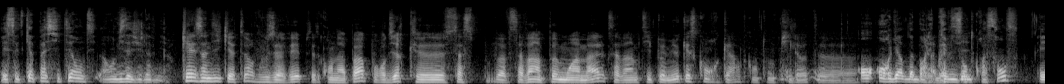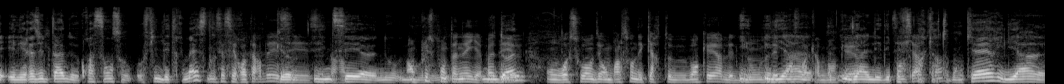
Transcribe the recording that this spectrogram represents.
et cette capacité à envisager l'avenir. Quels indicateurs vous avez, peut-être qu'on n'a pas, pour dire que ça, ça, va un peu moins mal, que ça va un petit peu mieux? Qu'est-ce qu'on regarde quand on pilote euh, on, regarde d'abord les prévisions de croissance et, les résultats de croissance au, fil des trimestres. Donc ça c'est retardé. C'est, euh, en plus spontané, il n'y a pas de... On, reçoit, on parle souvent des cartes bancaires, les dépenses par carte bancaire. Il y a les dépenses par carte bancaire, il y a euh,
